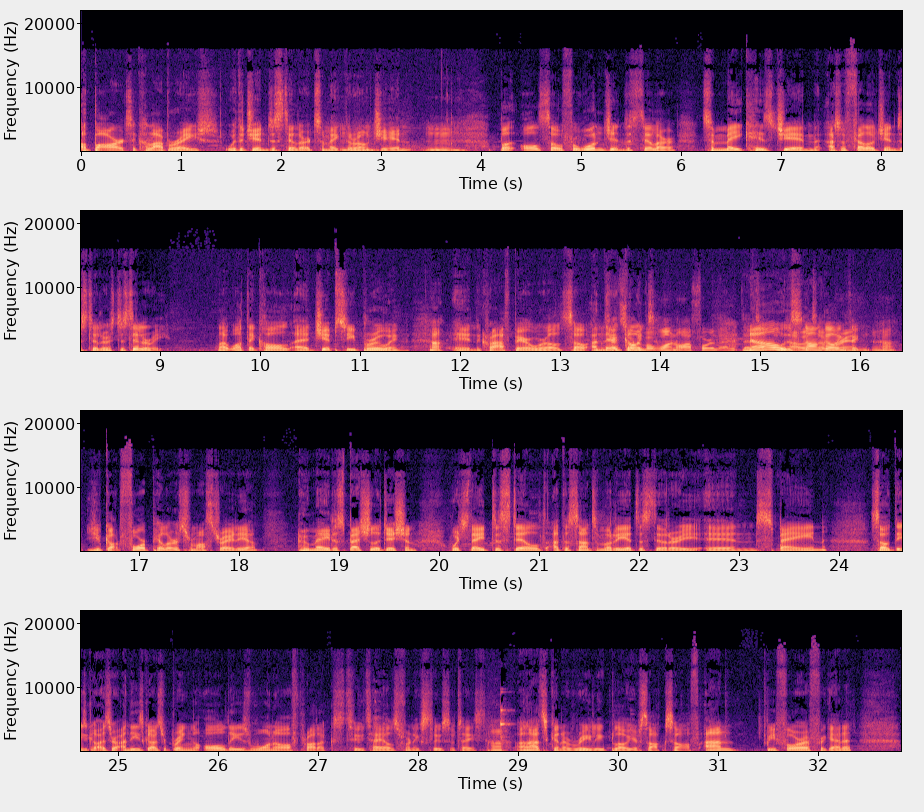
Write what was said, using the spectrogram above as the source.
a bar to collaborate with a gin distiller to make their own gin, but also for one gin distiller to make his gin at a fellow gin distiller's distillery, like what they call uh, gypsy brewing Huh. in the craft beer world. So, and Is they're that sort going of a one-off, or that? No, a, it's a an ongoing brand- thing. uh-huh. You've got four pillars from Australia who made a special edition which they distilled at the Santa Maria distillery in Spain. So these guys are and these guys are bringing all these one-off products to Tales for an exclusive taste, and that's going to really blow your socks off. And before I forget it,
